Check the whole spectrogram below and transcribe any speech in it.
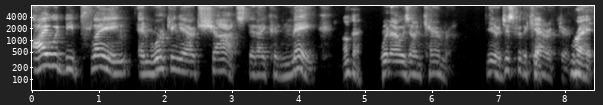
I would be playing and working out shots that I could make okay. when I was on camera. You know, just for the Yeah. character. Right.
